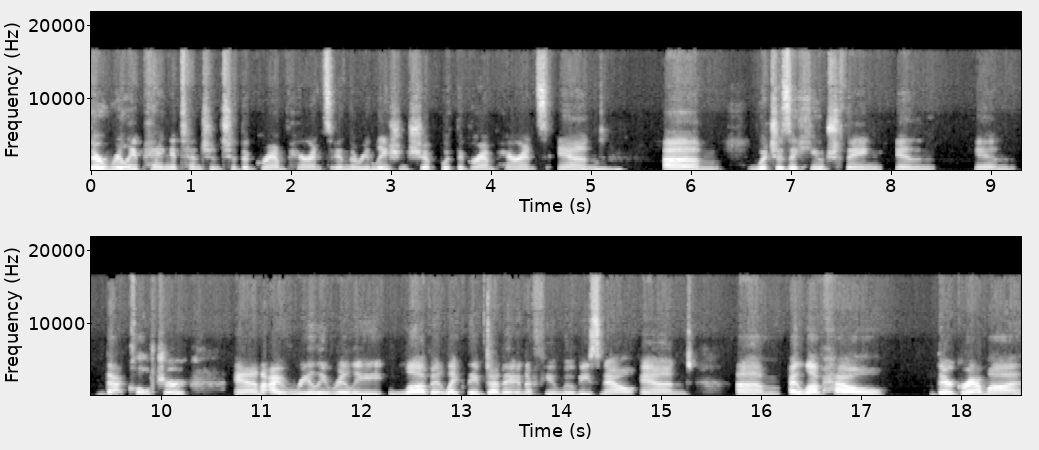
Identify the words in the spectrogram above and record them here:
they're really paying attention to the grandparents and the relationship with the grandparents and mm-hmm. um which is a huge thing in in that culture and I really, really love it. Like they've done it in a few movies now, and um, I love how their grandma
